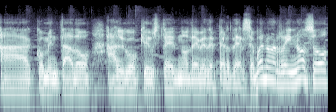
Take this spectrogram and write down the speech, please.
ha comentado algo que usted no debe de perderse. Bueno, Reynoso,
